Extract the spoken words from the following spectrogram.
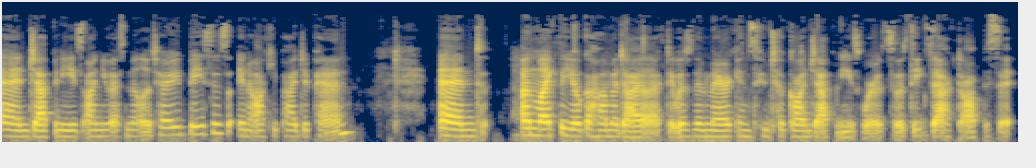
and Japanese on U.S. military bases in occupied Japan, and unlike the Yokohama dialect, it was the Americans who took on Japanese words, so it's the exact opposite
